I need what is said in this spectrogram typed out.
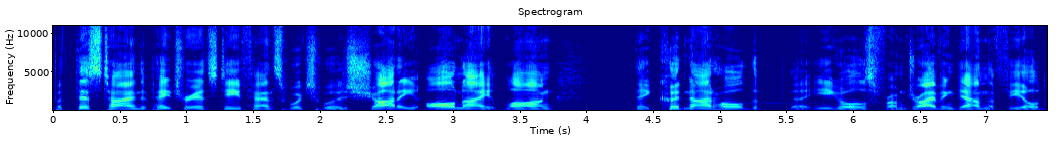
but this time the Patriots defense, which was shoddy all night long, they could not hold the uh, Eagles from driving down the field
